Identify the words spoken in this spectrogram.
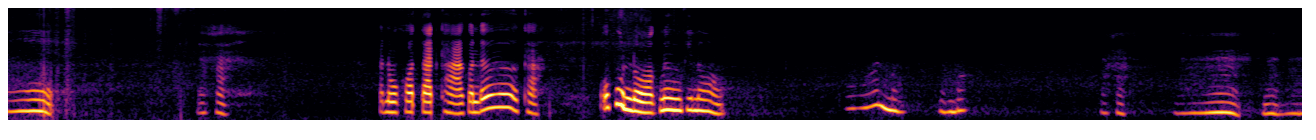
นี่นะคะพนุขอตัดขาก่อนเด้อค่ะ โอ้ปุ่นดอกหนึ่งพี่น้องอ้อนมึงเห็นบ่นะคะน่าน่าน่า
